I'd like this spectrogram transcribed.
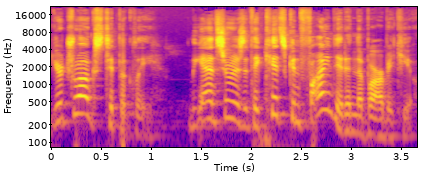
your drugs typically. The answer is that the kids can find it in the barbecue.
